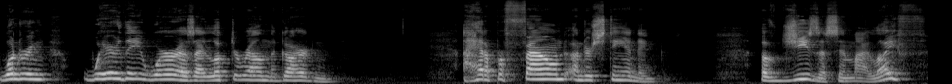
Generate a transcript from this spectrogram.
wondering where they were as I looked around the garden. I had a profound understanding of Jesus in my life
